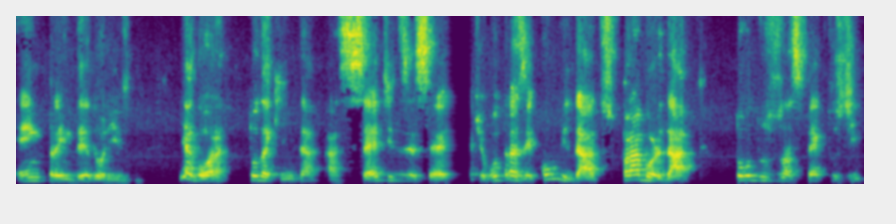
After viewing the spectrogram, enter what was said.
empreendedorismo. E agora, toda quinta, às 7h17, eu vou trazer convidados para abordar todos os aspectos de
